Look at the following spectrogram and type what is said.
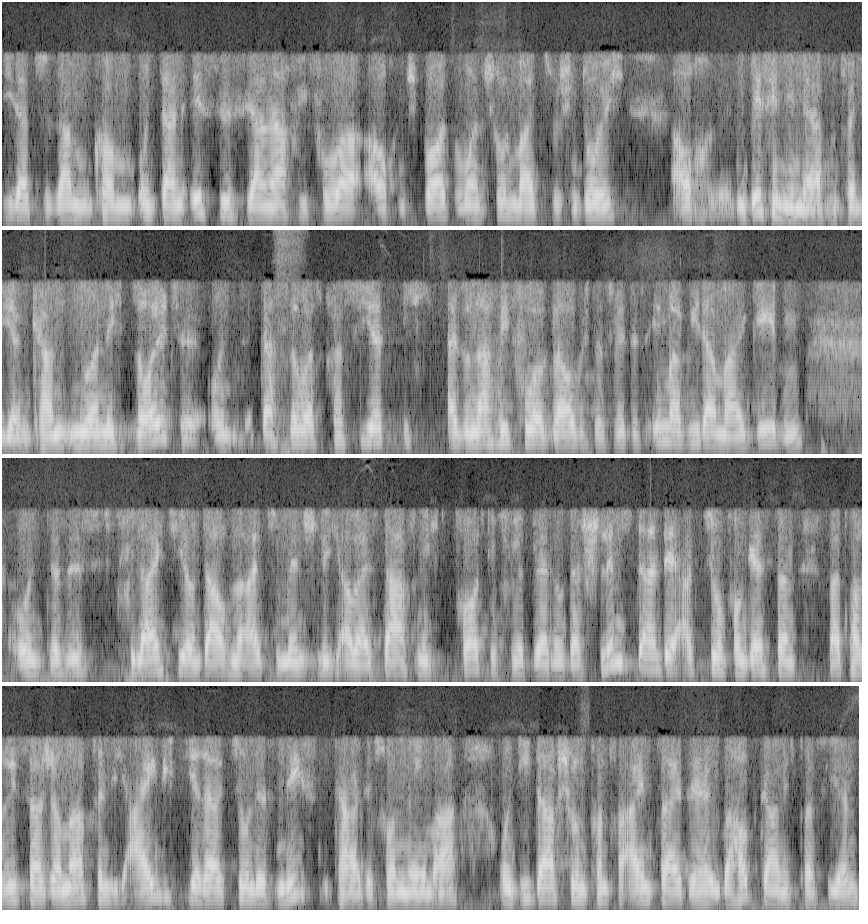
die da zusammenkommen. Und dann ist es ja nach wie vor auch ein Sport, wo man schon mal zwischendurch auch ein bisschen die Nerven verlieren kann, nur nicht sollte. Und dass sowas passiert, ich, also nach wie vor glaube ich, das wird es immer wieder mal geben. Und das ist vielleicht hier und da auch nur allzu menschlich, aber es darf nicht fortgeführt werden. Und das Schlimmste an der Aktion von gestern bei Paris Saint-Germain finde ich eigentlich die Reaktion des nächsten Tages von Neymar. Und die darf schon von Vereinsseite her überhaupt gar nicht passieren,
